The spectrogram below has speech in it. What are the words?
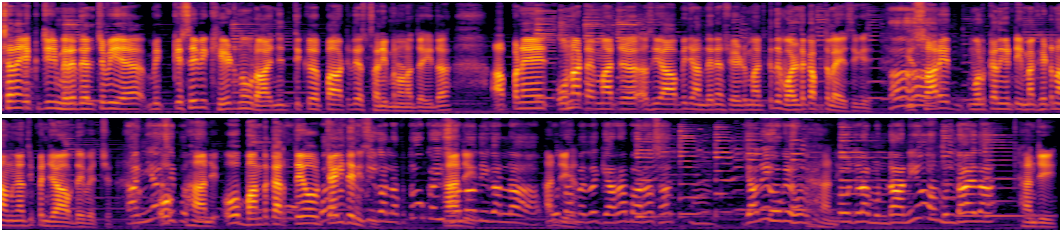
ਅੱਛਾ ਨਾ ਇੱਕ ਚੀਜ਼ ਮੇਰੇ ਦਿਲ 'ਚ ਵੀ ਹੈ ਵੀ ਕਿਸੇ ਵੀ ਖੇਡ ਨੂੰ ਰਾਜਨੀਤਿਕ ਪਾਰਟੀ ਦੇ ਹਿੱਸਾ ਨਹੀਂ ਬਣਾਉਣਾ ਚਾਹੀਦਾ। ਆਪਣੇ ਉਹਨਾਂ ਟਾਈਮਾਂ 'ਚ ਅਸੀਂ ਆਪ ਵੀ ਜਾਂਦੇ ਨੇ ਸਟੇਡੀਅਮਾਂ 'ਚ ਕਿਤੇ ਵਰਲਡ ਕੱਪ ਚਲਾਏ ਸੀਗੇ। ਹਾਂ, ਵੀ ਹਾਂ। ਸਾਰੇ ਮੁਲਕਾਂ ਦੀਆਂ ਟੀਮਾਂ ਖੇਡਣ ਆਉਂਦੀਆਂ ਸੀ ਪੰਜਾਬ ਦੇ ਵਿੱਚ। ਆਈਆਂ ਸੀ ਉਹ ਪੁੱਤ। ਹਾਂਜੀ ਉਹ ਬੰਦ ਕਰਤੇ ਉਹ ਚਾਹੀਦੇ ਨਹੀਂ ਦੀ ਸੀ। ਗੱਲ ਆ ਪਤਾ ਉਹ ਕਈ ਹਾਂਜੀ। ਸਾਲਾਂ ਦੀ ਗੱਲ ਆ। ਉਹ ਹਾਂਜੀ, ਤਾਂ ਹਾਂਜੀ। ਮਤਲਬ 11 12 ਸਾਲ ਜ਼ਿਆਦਾ ਹੀ ਗਏ ਹੁਣ? ਹਾਂਜੀ। ਉਹ ਜਿਹੜਾ ਮੁੰਡਾ ਨਹੀਂ ਉਹ ਮੁੰਡਾ ਇਹਦਾ। ਹਾਂਜੀ।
